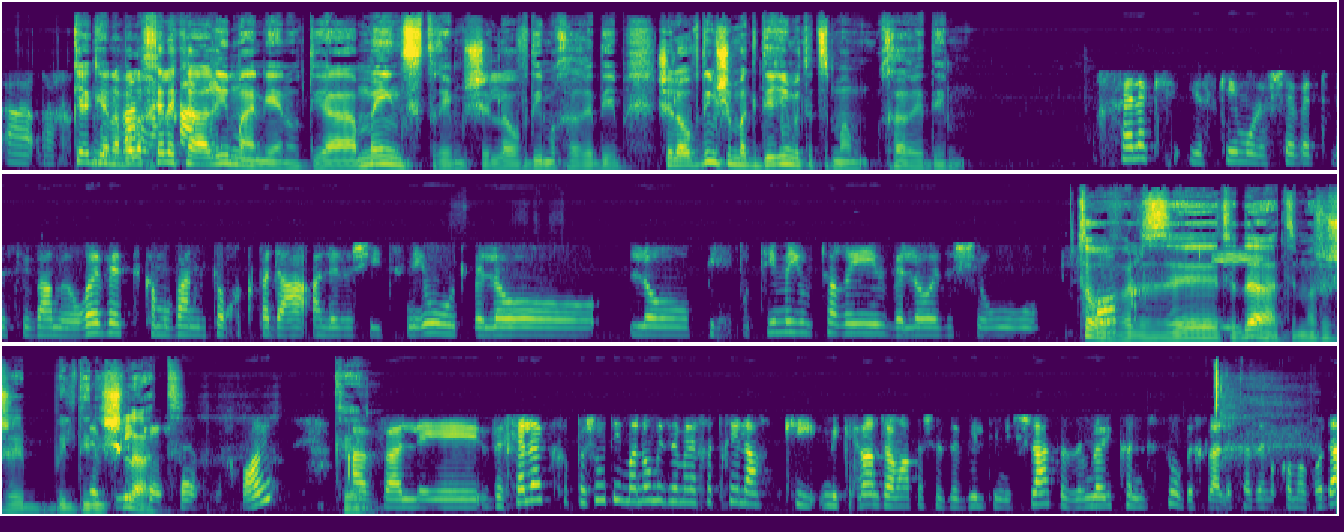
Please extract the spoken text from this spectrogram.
הרחב. כן, כן, אבל החלק הארי מעניין אותי, המיינסטרים של העובדים החרדים, של העובדים שמגדירים את עצמם חרדים. חלק יסכימו לשבת בסביבה מעורבת, כמובן מתוך הקפדה על איזושהי צניעות ולא לא פטפוטים מיותרים ולא איזשהו... טוב, אבל זה, את יודעת, זה משהו שבלתי נשלט. זה בלי קשר, נכון? כן. אבל, אה, וחלק פשוט יימנעו מזה מלכתחילה, כי מכיוון שאמרת שזה בלתי נשלט, אז הם לא ייכנסו בכלל לכזה מקום עבודה.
